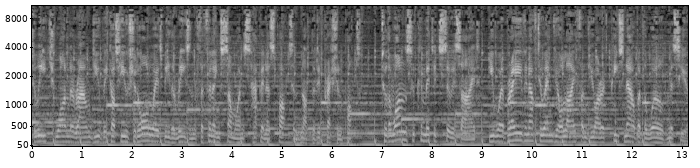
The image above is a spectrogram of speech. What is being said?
to each one around you because you should always be the reason for filling someone's happiness pot and not the depression pot. To the ones who committed suicide, you were brave enough to end your life and you are at peace now but the world miss you.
